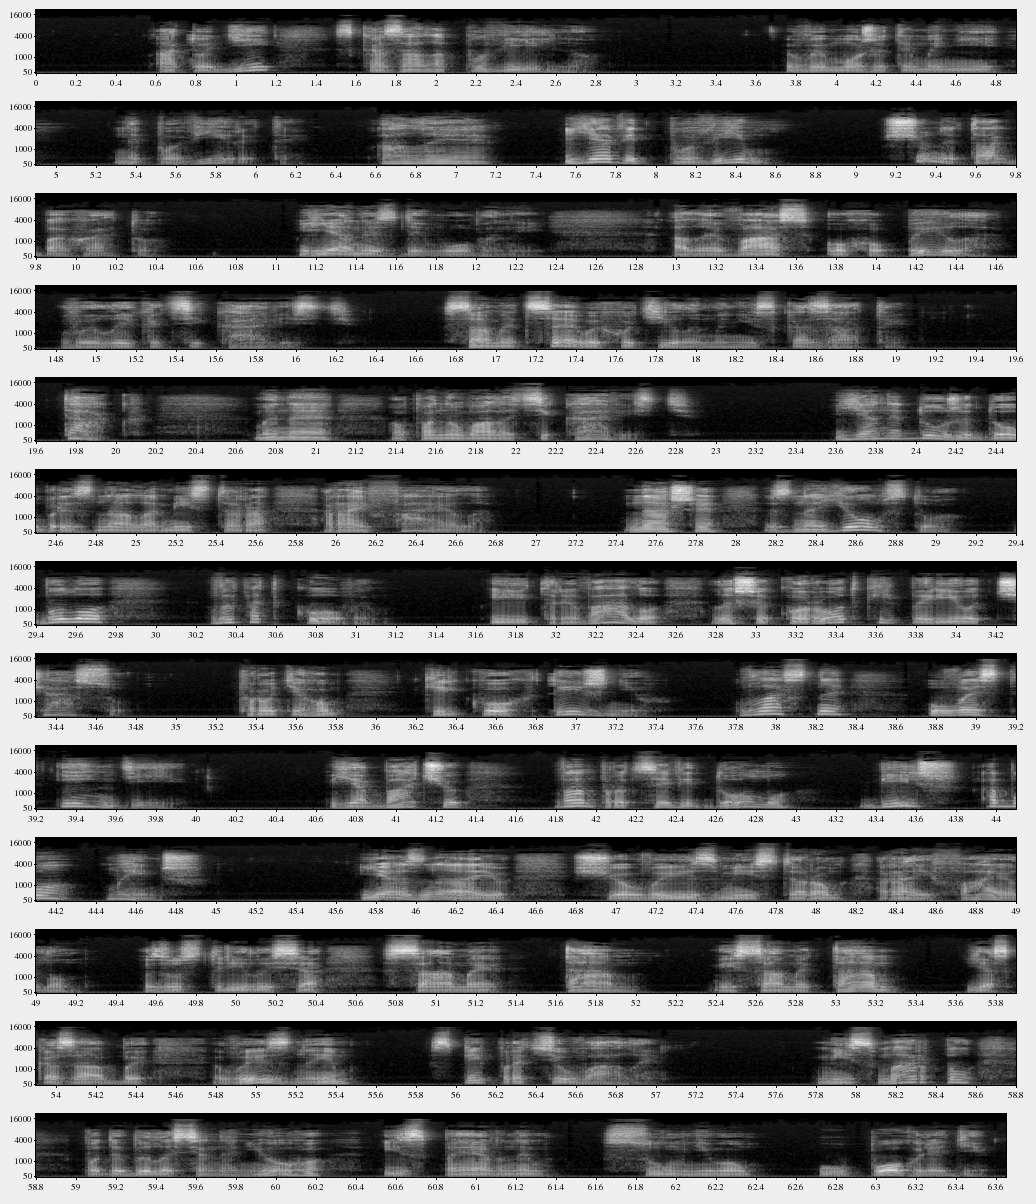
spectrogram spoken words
а тоді сказала повільно: Ви можете мені не повірити, але я відповім, що не так багато. Я не здивований але вас охопила велика цікавість. Саме це ви хотіли мені сказати. Так, мене опанувала цікавість. Я не дуже добре знала містера Райфайла. Наше знайомство було випадковим і тривало лише короткий період часу. Протягом кількох тижнів, власне, у Вест-Індії. Я бачу, вам про це відомо більш або менш. Я знаю, що ви з містером Райфайлом зустрілися саме там, і саме там я сказав би, ви з ним співпрацювали. Міс Марпл подивилася на нього із певним сумнівом у погляді.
